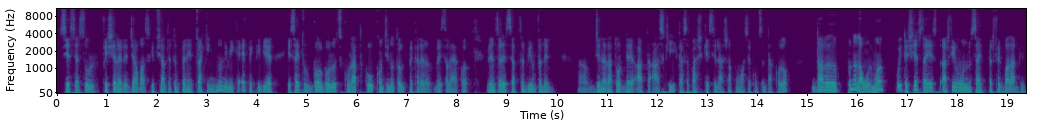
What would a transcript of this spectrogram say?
CSS-ul, fișiere de JavaScript și alte tâmpenii, tracking, nu nimic. Efectiv, e, e site-ul gol goluț curat cu conținutul pe care vrei să-l ai acolo. Bineînțeles, ar trebui un fel de uh, generator de artă ASCII ca să faci chestiile așa frumoase cum sunt acolo, dar uh, până la urmă, uite, și ăsta este, ar fi un site perfect valabil.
